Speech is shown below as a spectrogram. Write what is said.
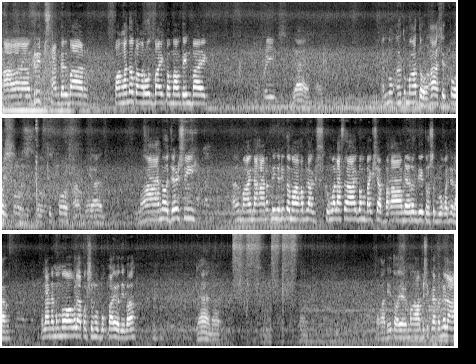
ah, grips, handlebar, pang ano, pang road bike, pang mountain bike. Frames. Yan. Ano, ano itong mga to? Ah, seat post. Post. Seat post. Yan. Mga ano, jersey. Ano, mga hinahanap ninyo dito mga ka-vlogs. Kung wala sa ibang bike shop, baka meron dito, subukan nyo lang. Wala namang mawawala pag sumubok tayo, di ba? Yan, oh. Yan. Saka dito, ayan yung mga bisikleta nila.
